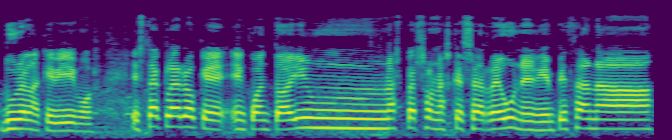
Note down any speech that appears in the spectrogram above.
dura en la que vivimos. Está claro que en cuanto hay unas personas que se reúnen y empiezan a,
